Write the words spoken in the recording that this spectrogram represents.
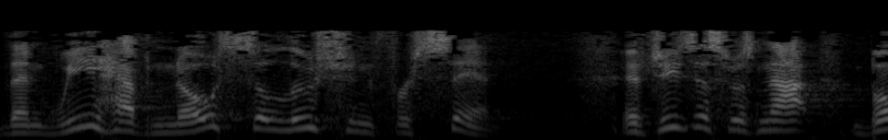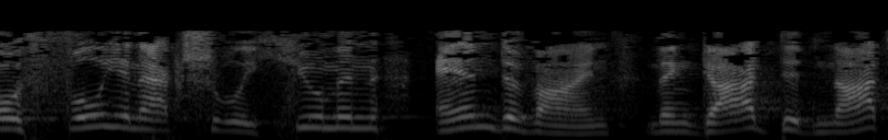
then we have no solution for sin. If Jesus was not both fully and actually human and divine, then God did not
